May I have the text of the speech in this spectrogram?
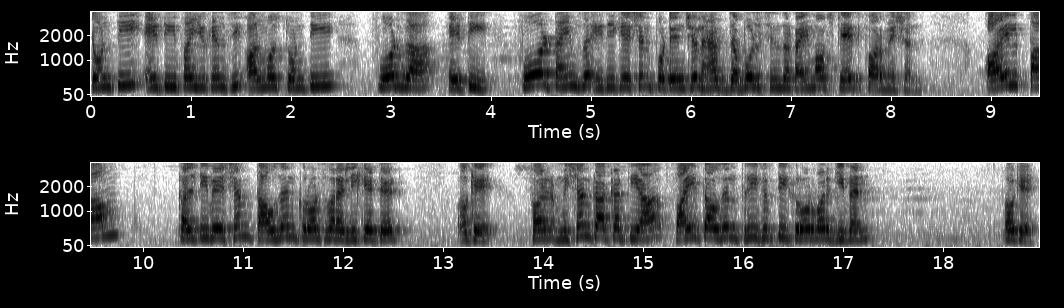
20 85 you can see almost 24 the 80 four times the irrigation potential has doubled since the time of state formation. Oil palm cultivation 1000 crores were allocated. Okay for Mission Kakatiya 5350 crore were given. Okay.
